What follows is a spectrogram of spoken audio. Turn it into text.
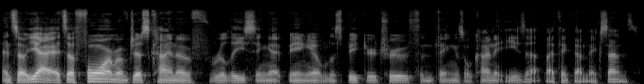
And so yeah it's a form of just kind of releasing it being able to speak your truth and things will kind of ease up. I think that makes sense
